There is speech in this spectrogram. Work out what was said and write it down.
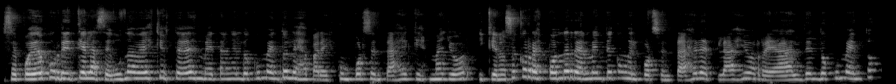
Se puede ocurrir que la segunda vez que ustedes metan el documento les aparezca un porcentaje que es mayor y que no se corresponde realmente con el porcentaje de plagio real del documento,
